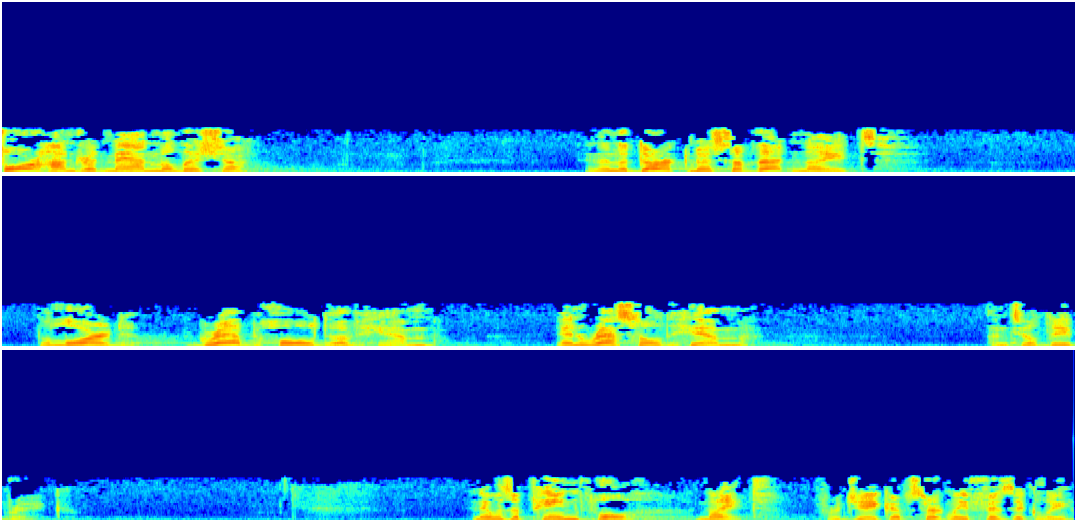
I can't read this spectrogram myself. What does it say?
400 man militia. And in the darkness of that night, the Lord grabbed hold of him and wrestled him until daybreak. And it was a painful night for Jacob, certainly physically.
